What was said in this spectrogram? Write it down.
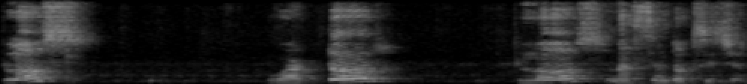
plus water plus nascent oxygen.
